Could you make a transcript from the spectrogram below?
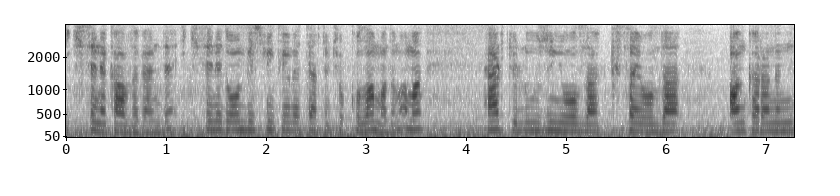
2 sene kaldı bende. 2 senede 15 bin kilometre yaptım. Çok kullanmadım ama her türlü uzun yolda, kısa yolda, Ankara'nın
